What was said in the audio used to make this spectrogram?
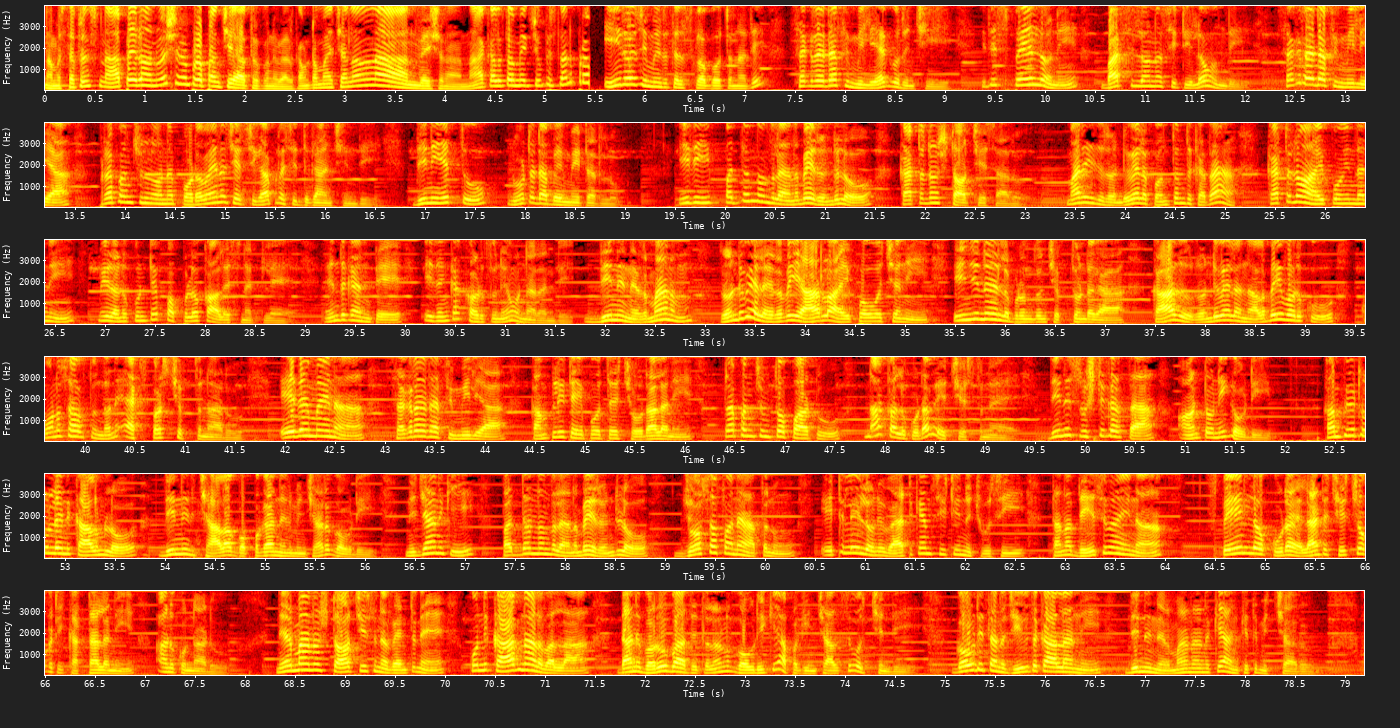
నమస్తే ఫ్రెండ్స్ నా పేరు అన్వేషణ ప్రపంచ యాత్రకుని. వెల్కమ్ టు మై ఛానల్ నా అన్వేషణ. నా కళతో మీకు చూపిస్తాను ఈ రోజు మీరు తెలుసుకోబోతున్నది సగ్రేడా ఫిమిలియా గురించి. ఇది స్పెయిన్లోని బార్సిలోనా సిటీలో ఉంది. సగ్రేడా ఫిమిలియా ప్రపంచంలోనే పొడవైన చర్చిగా ప్రసిద్ధిగాంచింది. దీని ఎత్తు నూట డెబ్బై మీటర్లు. ఇది పద్దెనిమిది వందల ఎనభై రెండులో కట్టడం స్టార్ట్ చేశారు. మరి ఇది రెండు వేల పంతొమ్మిది కదా? కట్టడం అయిపోయిందని మీరు అనుకుంటే పప్పులో కాలేసినట్లే. ఎందుకంటే ఇది ఇంకా కడుతూనే ఉన్నారండి. దీని నిర్మాణం రెండు వేల ఇరవై ఆరులో అయిపోవచ్చని ఇంజనీర్ల బృందం చెప్తుండగా కాదు రెండు వేల నలభై వరకు కొనసాగుతుందని ఎక్స్పర్ట్స్ చెప్తున్నారు. ఏదేమైనా సగరాడా ఫిమిలియా కంప్లీట్ అయిపోతే చూడాలని ప్రపంచంతో పాటు నా కళ్ళు కూడా వెయిట్ చేస్తున్నాయి. దీని సృష్టికర్త ఆంటోనీ గౌడీ. కంప్యూటర్ లేని కాలంలో దీనిని చాలా గొప్పగా నిర్మించారు గౌడీ. నిజానికి పద్దెనిమిది వందల ఎనభై రెండులో జోసఫ్ అనే అతను ఇటలీలోని వాటికన్ సిటీని చూసి తన దేశమైన స్పెయిన్లో కూడా ఎలాంటి చర్చ్ ఒకటి కట్టాలని అనుకున్నాడు. నిర్మాణం స్టార్ట్ చేసిన వెంటనే కొన్ని కారణాల వల్ల దాని బరువు బాధ్యతలను గౌడీకి అప్పగించాల్సి వచ్చింది. గౌడి తన జీవితకాలాన్ని దీని నిర్మాణానికి అంకితమిచ్చారు.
